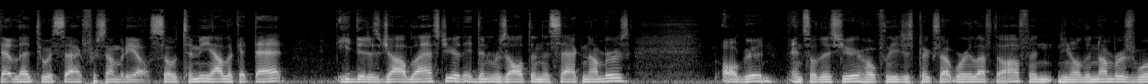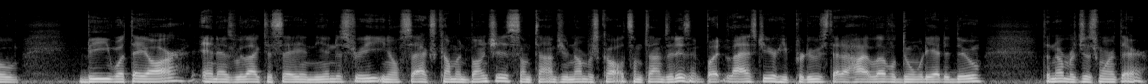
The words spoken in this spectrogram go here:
that led to a sack for somebody else. So to me, I look at that. He did his job last year. They didn't result in the sack numbers. All good. And so this year, hopefully, he just picks up where he left off, and you know the numbers will be what they are. And as we like to say in the industry, you know, sacks come in bunches. Sometimes your number's called, sometimes it isn't. But last year he produced at a high level, doing what he had to do. The numbers just weren't there.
